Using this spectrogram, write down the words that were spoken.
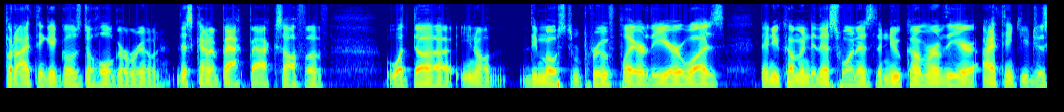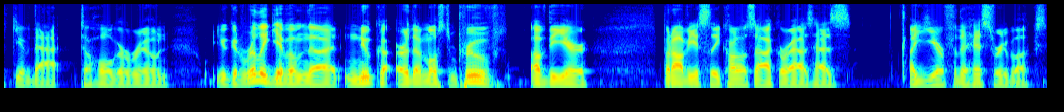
but I think it goes to Holger Rune. This kind of back backs off of what the you know the most improved player of the year was then you come into this one as the newcomer of the year. I think you just give that to Holger Rune. You could really give him the new or the most improved of the year, but obviously Carlos Alcaraz has a year for the history books.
